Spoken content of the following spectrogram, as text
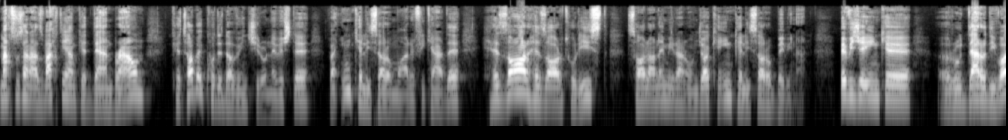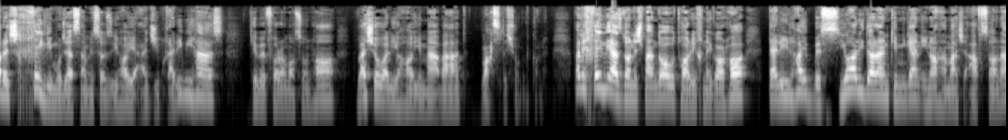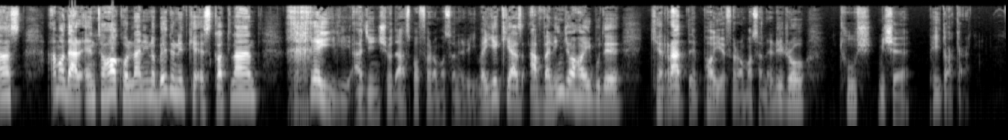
مخصوصا از وقتی هم که دن براون کتاب کد داوینچی رو نوشته و این کلیسا رو معرفی کرده هزار هزار توریست سالانه میرن اونجا که این کلیسا رو ببینن. به ویژه اینکه رو در و دیوارش خیلی مجسمه سازی های عجیب غریبی هست که به فراماسون ها و شوالیه های معبد وصلشون می‌کنه. ولی خیلی از دانشمندا و تاریخ نگارها دلیل های بسیاری دارن که میگن اینا همش افسانه است. اما در انتها کلا اینو بدونید که اسکاتلند خیلی عجین شده است با فراماسونری و یکی از اولین جاهایی بوده که رد پای فراماسونری رو توش میشه پیدا کرد.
